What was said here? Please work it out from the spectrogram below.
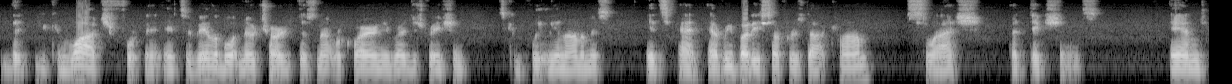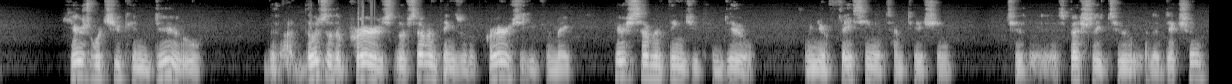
that you can watch. For, it's available at no charge, does not require any registration. It's completely anonymous. It's at everybodysuffers.com slash addictions. And here's what you can do. Uh, those are the prayers, those seven things are the prayers that you can make. Here's seven things you can do when you're facing a temptation to especially to an addiction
